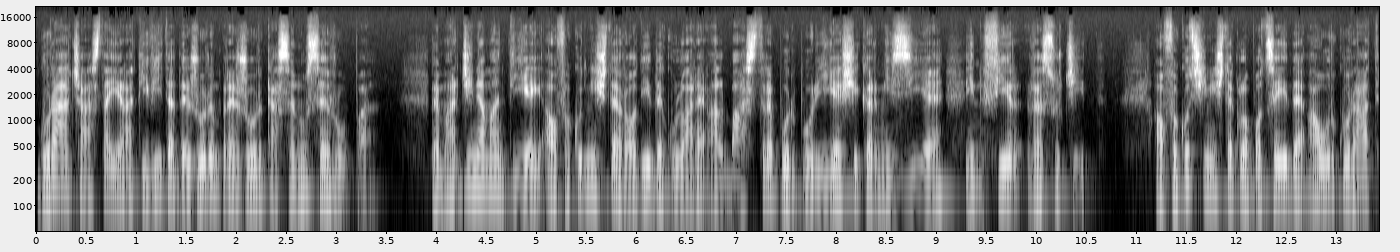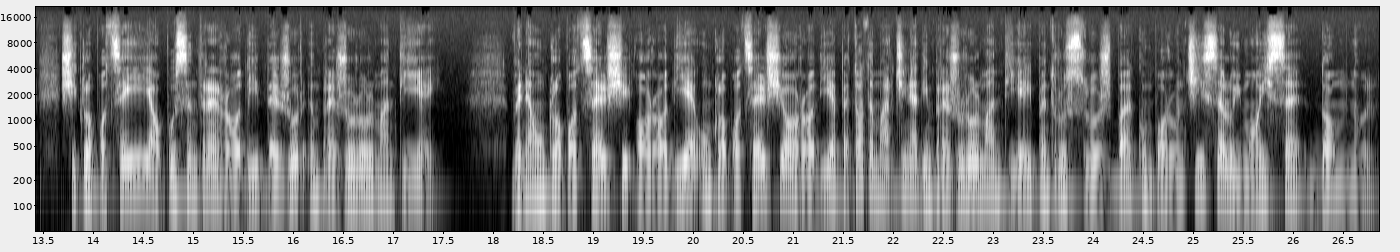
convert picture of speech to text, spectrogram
Gura aceasta era tivită de jur împrejur ca să nu se rupă. Pe marginea mantiei au făcut niște rodii de culoare albastră, purpurie și cărmizie din fir răsucit. Au făcut și niște clopoței de aur curat și clopoțeii i-au pus între rodii de jur împrejurul mantiei. Venea un clopoțel și o rodie, un clopoțel și o rodie pe toată marginea din prejurul mantiei pentru slujbă, cum poruncise lui Moise Domnul.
